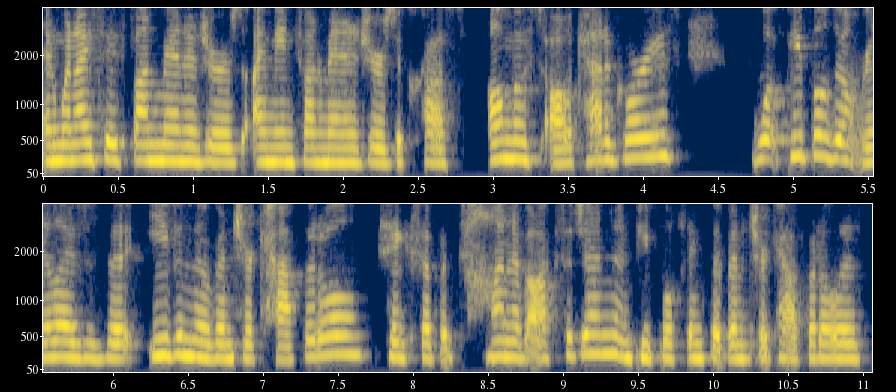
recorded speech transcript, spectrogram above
And when I say fund managers, I mean fund managers across almost all categories. What people don't realize is that even though venture capital takes up a ton of oxygen, and people think that venture capital is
